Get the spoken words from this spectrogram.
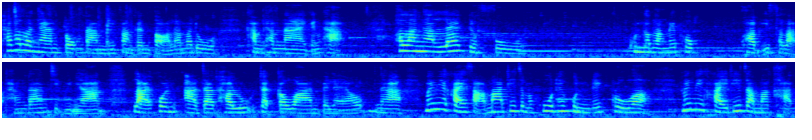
ถ้าพลังงานตรงตามนี้ฟังกันต่อแล้วมาดูคำทำนายกันค่ะ พลังงานแรก The Fool คุณกำลังได้พบความอิสระทางด้านจิตวิญญาณ หลายคนอาจจะทะลุจักรวาลไปแล้วนะคะ ไม่มีใครสามารถที่จะมาพูดให้คุณได้กลัว ไม่มีใครที่จะมาขัด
